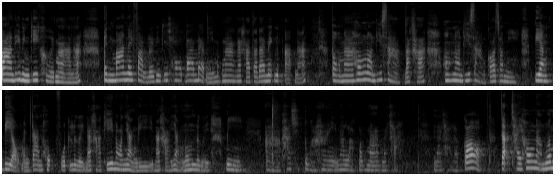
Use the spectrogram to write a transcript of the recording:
บ้านที่พิงกี้เคยมานะ เป็นบ้านในฝันเลยพิงกี้ชอบบ้านแบบนี้มากๆนะคะ จะได้ไม่อึดอัดนะ ต่อมาห้องนอนที่สามนะคะ ห้องนอนที่สามก็จะมีเตียงเดี่ยวเหมือนกัน 6 ฟุตเลยนะคะ ที่นอนอย่างดีนะคะ อย่างนุ่มเลย มีผ้าเช็ดตัวให้น่ารักมากๆนะคะนะคะแล้วก็จะใช้ห้องน้ำร่วม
